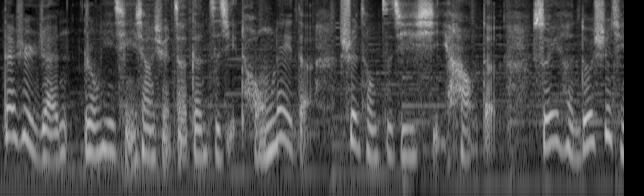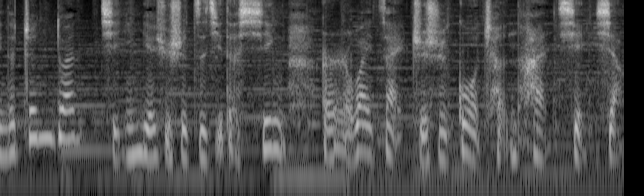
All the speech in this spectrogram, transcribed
但是人容易倾向选择跟自己同类的、顺从自己喜好的，所以很多事情的争端起因也许是自己的心，而外在只是过程和现象。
